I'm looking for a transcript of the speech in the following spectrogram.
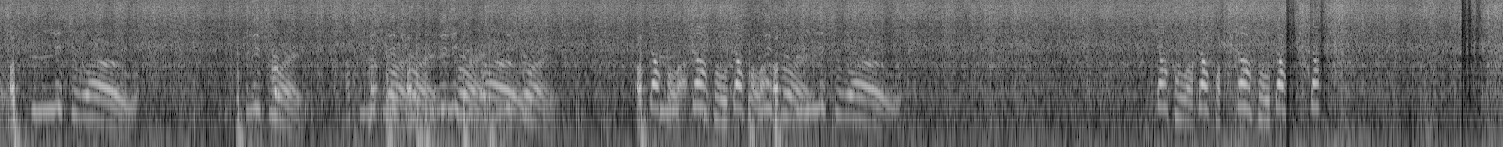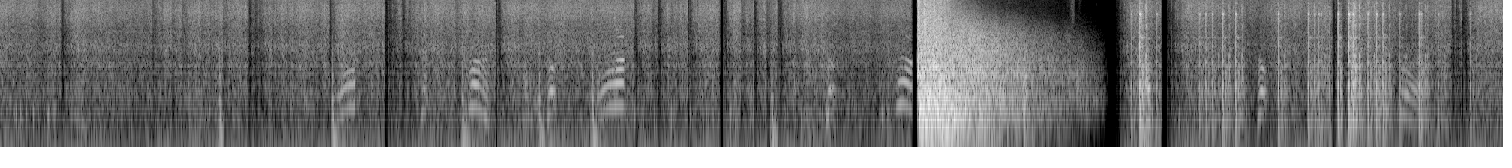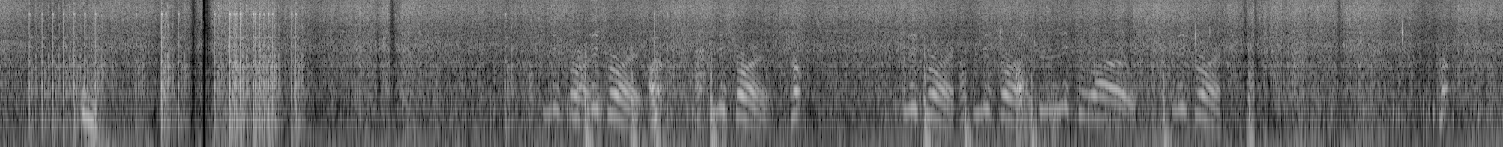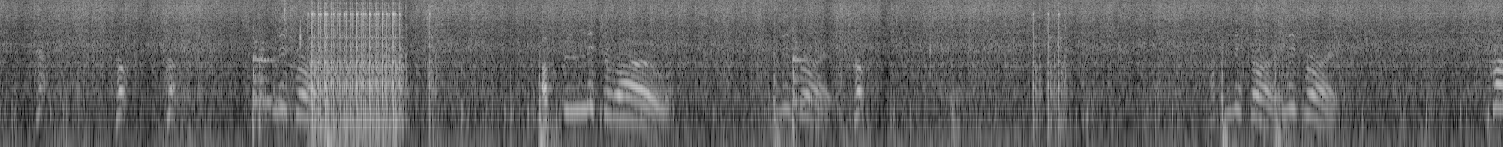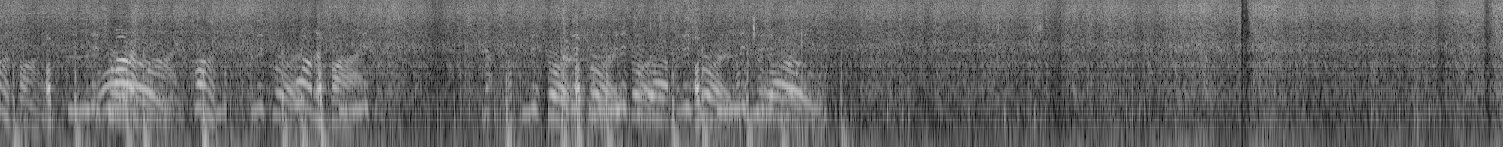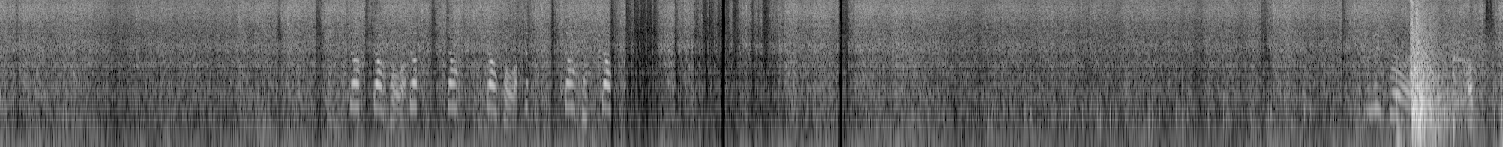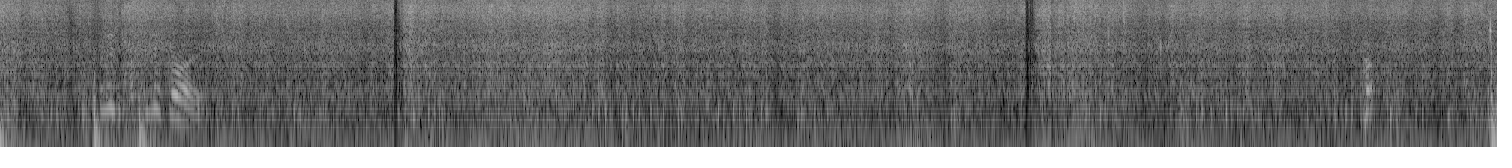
Oblitero, Oblitero, Oblitero, Oblitero, Buffalo, Buffalo, Buffalo, Oblitero double, double, double, double, double. What? Turn. What? Fuck. Up this road! Up this road! Up this road! Litero! Litero! Litero! Litero! Oblitero! Litero! Oblitero! Litero! Chronify! Oblitero! Chronify! Chronify! Oblitero! Oblitero! Oblitero! Oblitero! Duffalo. Duffalo. Duffalo. Duffalo.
